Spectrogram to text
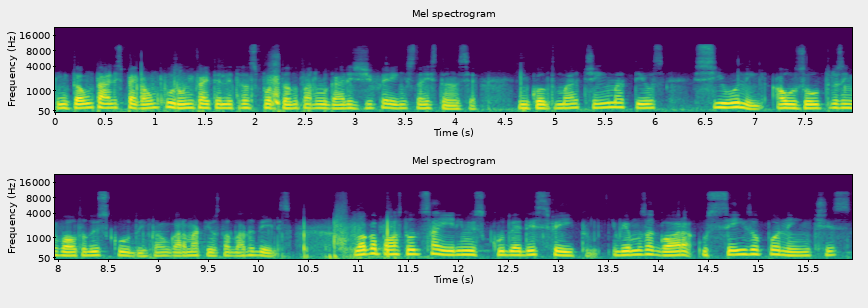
Então Thales pega um por um e vai teletransportando para lugares diferentes da instância, enquanto Martim e Mateus se unem aos outros em volta do escudo. Então agora Mateus está do lado deles. Logo após todos saírem, o escudo é desfeito. E vemos agora os seis oponentes.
